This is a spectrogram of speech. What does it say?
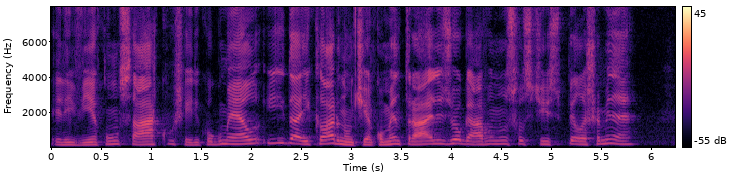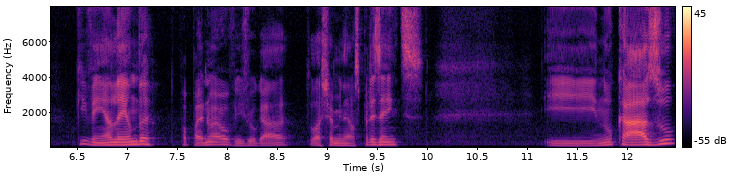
Ele vinha com um saco cheio de cogumelo, e daí, claro, não tinha como entrar, eles jogavam no solstício pela chaminé. Que vem a lenda do Papai Noel, vem jogar pela chaminé os presentes. E, no caso,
